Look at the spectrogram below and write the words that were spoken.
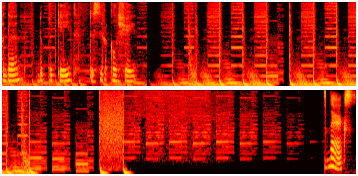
And then duplicate the circle shape. Next,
